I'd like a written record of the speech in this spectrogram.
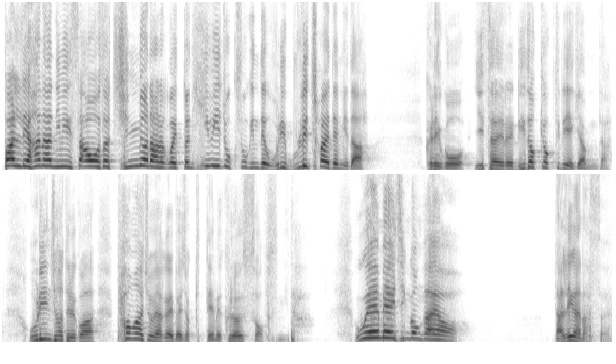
빨리 하나님이 싸워서 진멸하라고 했던 희위 족 속인데 우리 물리쳐야 됩니다. 그리고 이스라엘의 리더격들이 얘기합니다. 우린 저들과 평화 조약을 맺었기 때문에 그럴 수 없습니다. 왜 맺은 건가요? 난리가 났어요.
